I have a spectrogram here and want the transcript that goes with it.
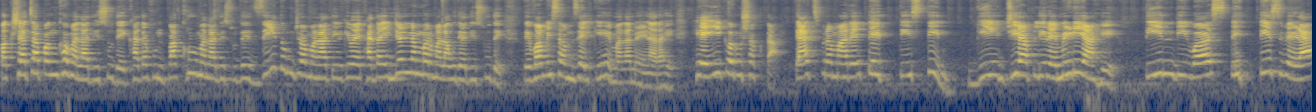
पक्षाचा पंख मला दिसू दे एखादा फुलपाखरू मला दिसू दे जे तुमच्या मनात येईल किंवा एखादा एंजल नंबर मला उद्या दिसू दे तेव्हा मी समजेल की हे मला मिळणार आहे. हेही करू शकता. त्याचप्रमाणे तेहतीस तीन गी जी आपली रेमेडी आहे तीन दिवस तेहतीस वेळा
